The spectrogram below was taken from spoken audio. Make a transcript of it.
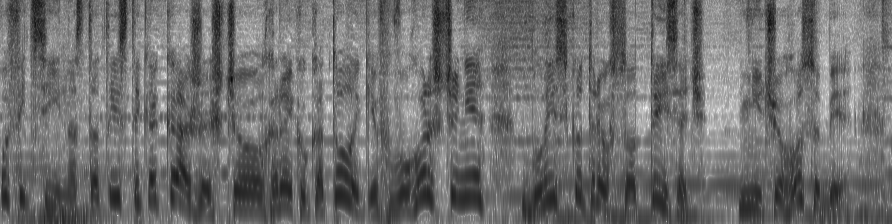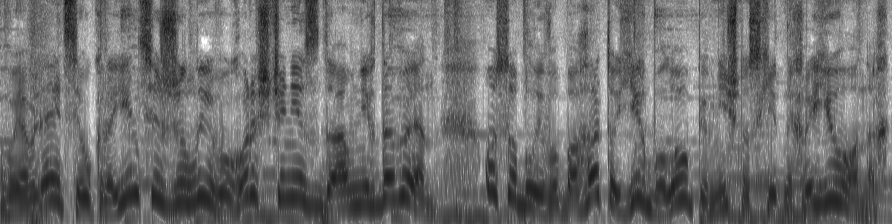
Офіційна статистика каже, що греко-католиків в Угорщині близько 300 тисяч. Нічого собі. Виявляється, українці жили в Угорщині з давніх давен. Особливо багато їх було у північно-східних регіонах.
